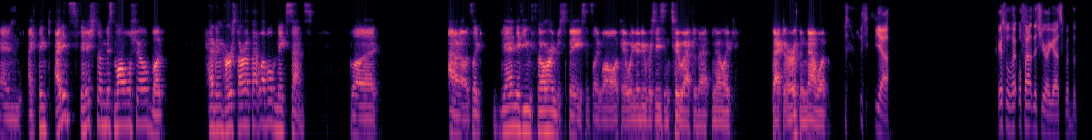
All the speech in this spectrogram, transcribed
And I think I didn't finish the Miss Marvel show, but having her start at that level makes sense. But I don't know. It's like then if you throw her into space, it's like, well, okay, what are you gonna do for season two after that? You know, like back to Earth, and now what? yeah. I guess we'll we'll find out this year. I guess when the,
